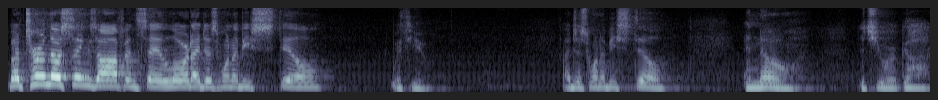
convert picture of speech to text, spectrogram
but turn those things off and say, Lord, I just want to be still with you. I just want to be still and know that you are God.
